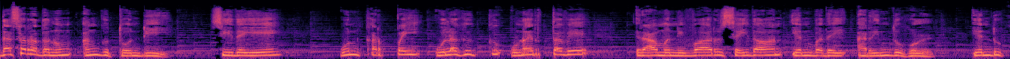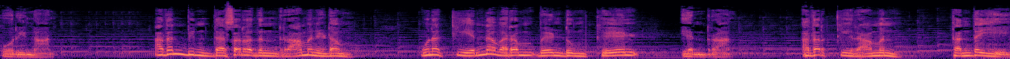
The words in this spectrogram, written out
தசரதனும் அங்கு தோன்றி சீதையே உன் கற்பை உலகுக்கு உணர்த்தவே ராமன் இவ்வாறு செய்தான் என்பதை அறிந்து கொள் என்று கூறினான். அதன்பின் தசரதன் ராமனிடம் உனக்கு என்ன வரம் வேண்டும் கேள் என்றான். அதற்கு ராமன் தந்தையே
